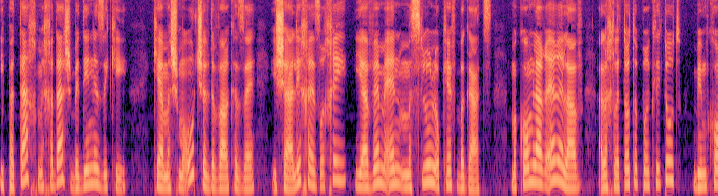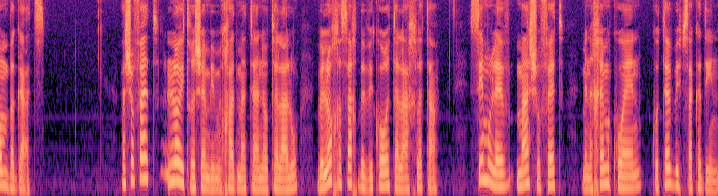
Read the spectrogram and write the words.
ייפתח מחדש בדין נזיקי, כי המשמעות של דבר כזה היא שההליך האזרחי יהווה מעין מסלול עוקף בג"ץ, מקום לערער אליו על החלטות הפרקליטות במקום בג"ץ. השופט לא התרשם במיוחד מהטענות הללו, ולא חסך בביקורת על ההחלטה. שימו לב מה השופט מנחם הכהן כותב בפסק הדין,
